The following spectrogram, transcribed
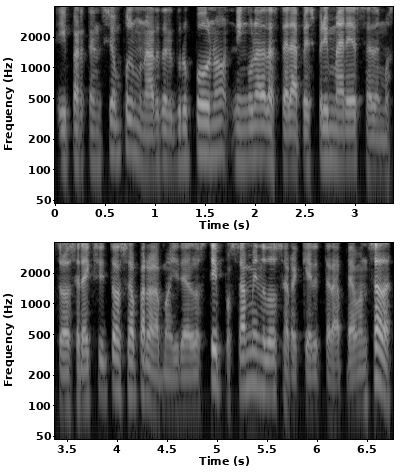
hipertensión pulmonar del grupo 1, ninguna de las terapias primarias ha demostrado ser exitosa para la mayoría de los tipos. A menudo se requiere terapia avanzada.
